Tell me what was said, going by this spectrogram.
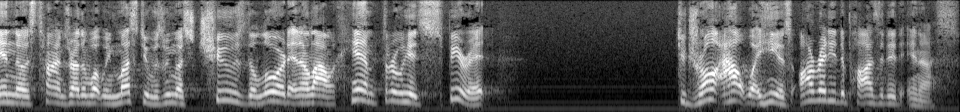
in those times. Rather, what we must do is we must choose the Lord and allow Him, through His Spirit, to draw out what He has already deposited in us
